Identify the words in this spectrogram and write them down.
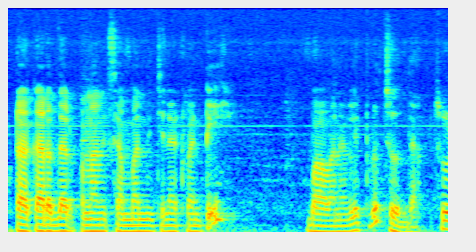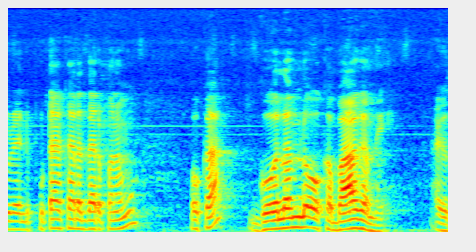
పుటాకార దర్పణానికి సంబంధించినటువంటి భావనలు ఇప్పుడు చూద్దాం. చూడండి పుటాకార దర్పణము ఒక గోళంలో ఒక భాగమే. అవి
